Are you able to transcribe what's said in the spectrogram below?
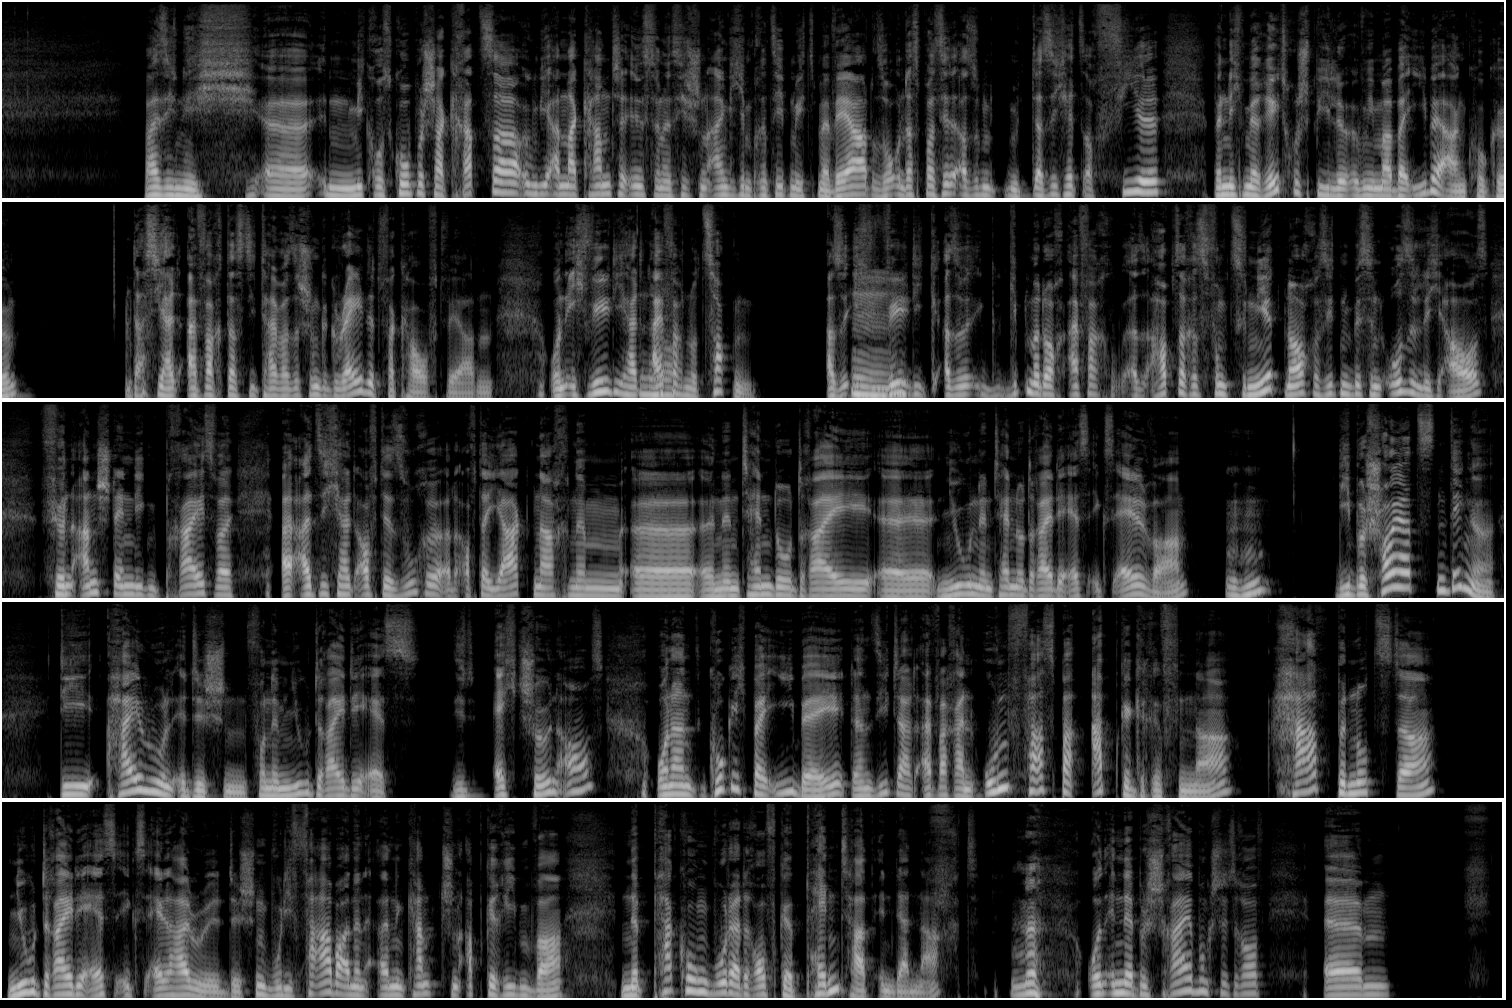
weiß ich nicht, äh, ein mikroskopischer Kratzer irgendwie an der Kante ist und es ist schon eigentlich im Prinzip nichts mehr wert. So, und das passiert also, mit, mit, dass ich jetzt auch viel, wenn ich mir Retro-Spiele irgendwie mal bei eBay angucke, dass die halt einfach, dass die teilweise schon gegradet verkauft werden. Und ich will die halt Ja. einfach nur zocken. Also ich Mhm. will die, also gib mir doch einfach, also Hauptsache es funktioniert noch, es sieht ein bisschen urselig aus für einen anständigen Preis, weil äh, als ich halt auf der Suche, äh, auf der Jagd nach einem äh, Nintendo 3, äh, New Nintendo 3DS XL war, Mhm. die bescheuertsten Dinge, die Hyrule Edition von dem New 3DS, sieht echt schön aus. Und dann gucke ich bei eBay, dann sieht da halt einfach ein unfassbar abgegriffener, hart benutzter New 3DS XL Hyrule Edition, wo die Farbe an den, an den Kanten schon abgerieben war. Eine Packung, wo da drauf gepennt hat in der Nacht. Ne. Und in der Beschreibung steht drauf, ähm,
